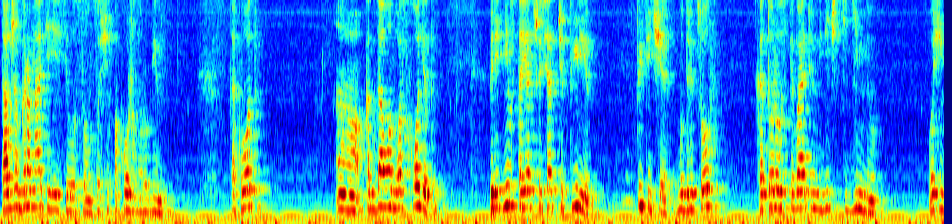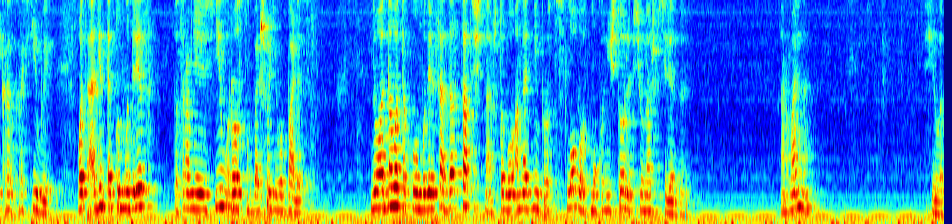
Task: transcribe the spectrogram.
Также в гранате есть сила Солнца, очень похожа на рубин. Так вот, а, когда он восходит, перед ним стоят 64 тысячи мудрецов, которые успевают им ведические гимны, очень красивые. Вот один такой мудрец, по сравнению с ним, ростом большой его палец. Но одного такого мудреца достаточно, чтобы он одним просто словом мог уничтожить всю нашу Вселенную. Нормально? Сила.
